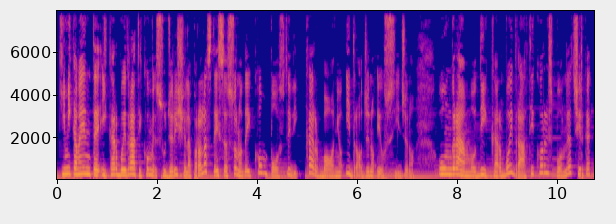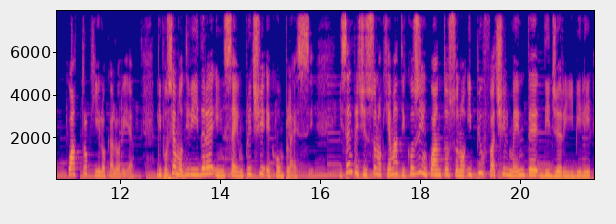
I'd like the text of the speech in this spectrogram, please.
Chimicamente i carboidrati, come suggerisce la parola stessa, sono dei composti di carbonio, idrogeno e ossigeno un grammo di carboidrati corrisponde a circa 4 kcal. Li possiamo dividere in semplici e complessi. I semplici sono chiamati così in quanto sono i più facilmente digeribili.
